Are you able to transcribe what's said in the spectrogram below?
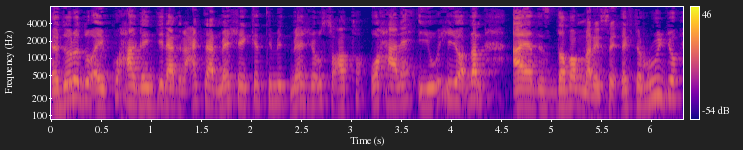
ee dowladdu ay ku xaqiijin lahayd meeshay ka timid meeshay u socoto waxa leh iyo wixii oo dhan ayaad isdaba marisay. Dr rujo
